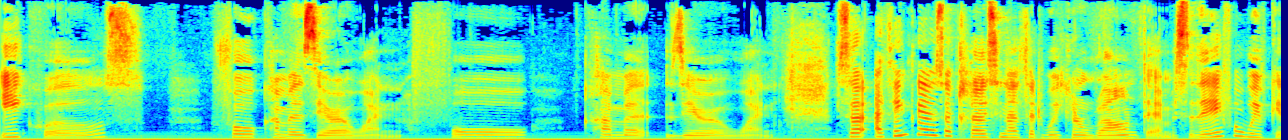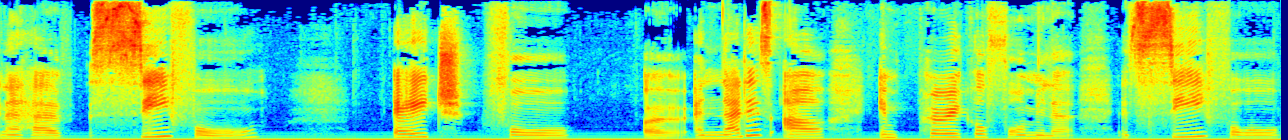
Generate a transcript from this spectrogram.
equals 4,01. 4,01. So I think those are close enough that we can round them. So therefore we're going to have C4 H4 O and that is our empirical formula. It's C4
